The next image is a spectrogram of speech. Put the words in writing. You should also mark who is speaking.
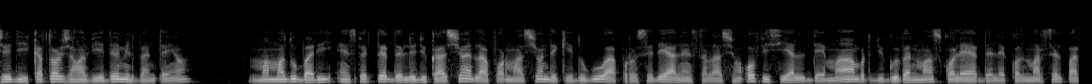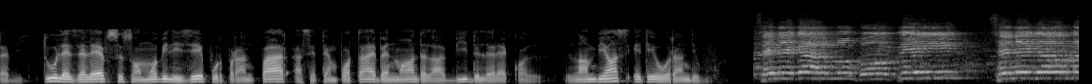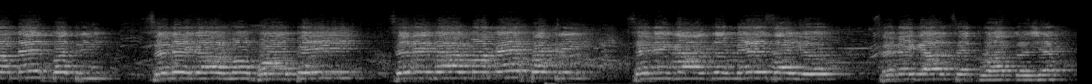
Speaker 1: Jeudi 14 janvier 2021, Mamadou Bari, inspecteur de l'éducation et de la formation de Kédougou, a procédé à l'installation officielle des membres du gouvernement scolaire de l'école Marcel Paravi. Tous les élèves se sont mobilisés pour prendre part à cet important événement de la vie de leur école. L'ambiance était au rendez-vous.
